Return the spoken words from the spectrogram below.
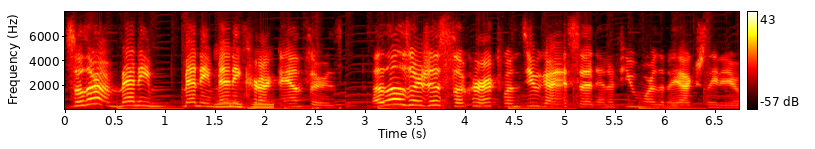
So there are many, many, many Mhm. correct answers. And those are just the correct ones you guys said, and a few more that I actually knew.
